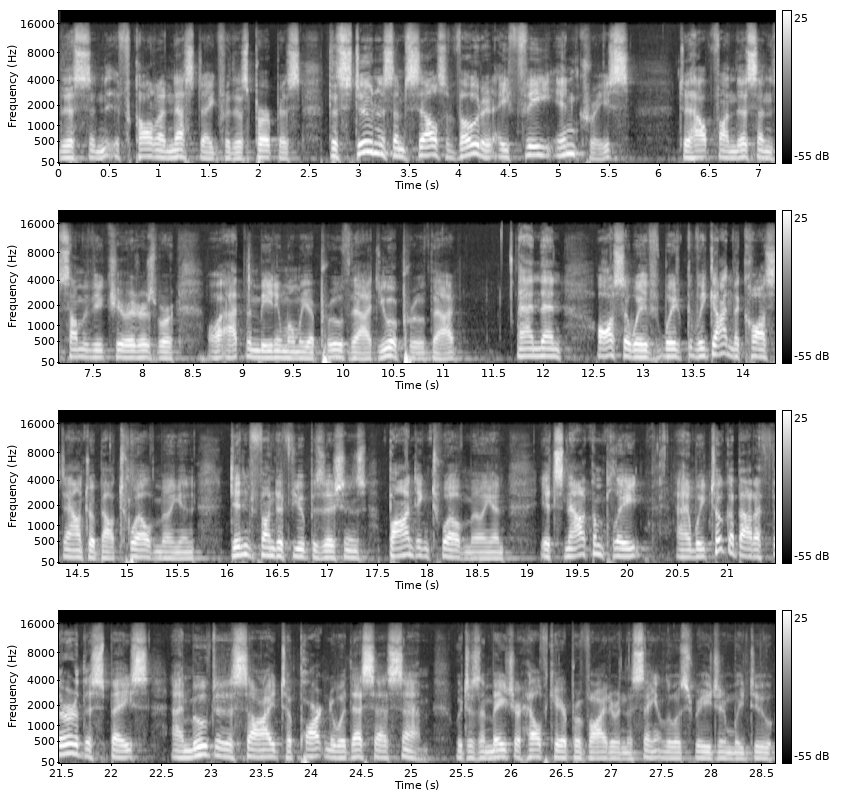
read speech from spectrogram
this, if called a nest egg for this purpose. The students themselves voted a fee increase to help fund this, and some of you curators were uh, at the meeting when we approved that. You approved that. And then also we've, we've, we've gotten the cost down to about 12 million. Didn't fund a few positions, bonding 12 million. It's now complete, and we took about a third of the space and moved it aside to partner with SSM, which is a major healthcare provider in the St. Louis region. We do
